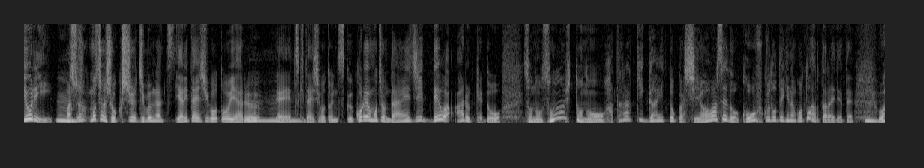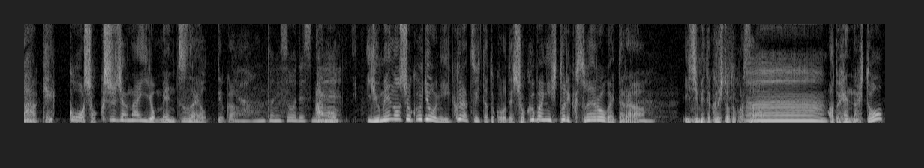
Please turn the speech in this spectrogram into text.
より、うん。まあ、もちろん職種自分がやりたい仕事をやる、えー就きたい仕事に就くこれはもちろん大事ではあるけどそのその人の働きがいとか幸せ度幸福度的なことを働いてて、うんうん。わあ結構職種じゃないよメンツだよっていうか。い。や本当にそうですね。あの夢の職業にいくらついたところで職場に一人クソ野郎がいたら、うんいじめてくる人とかうさ、ん。あと変な人？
